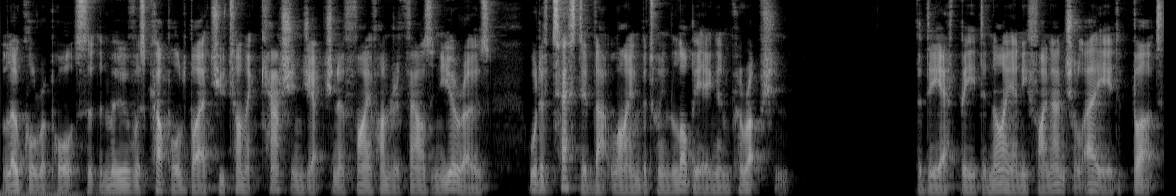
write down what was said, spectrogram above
Local reports that the move was coupled by a Teutonic cash injection of 500,000 euros would have tested that line between lobbying and corruption. The DFB deny any financial aid, but,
